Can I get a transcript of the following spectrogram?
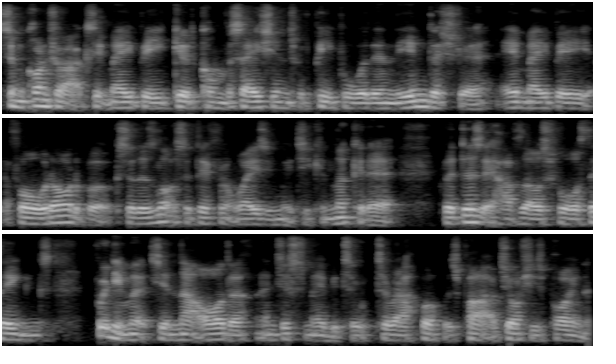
some contracts, it may be good conversations with people within the industry, it may be a forward order book. So there's lots of different ways in which you can look at it. But does it have those four things? Pretty much in that order. And just maybe to, to wrap up as part of Josh's point,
